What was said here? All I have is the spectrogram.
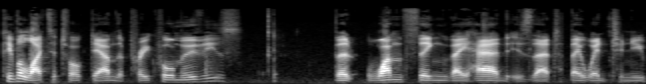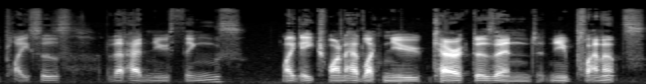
People like to talk down the prequel movies, but one thing they had is that they went to new places that had new things. Like each one had like new characters and new planets.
